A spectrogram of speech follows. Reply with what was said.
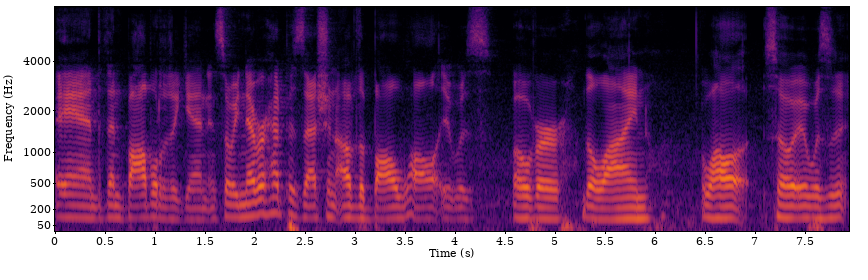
and then bobbled it again. And so he never had possession of the ball while it was over the line. While so it was it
